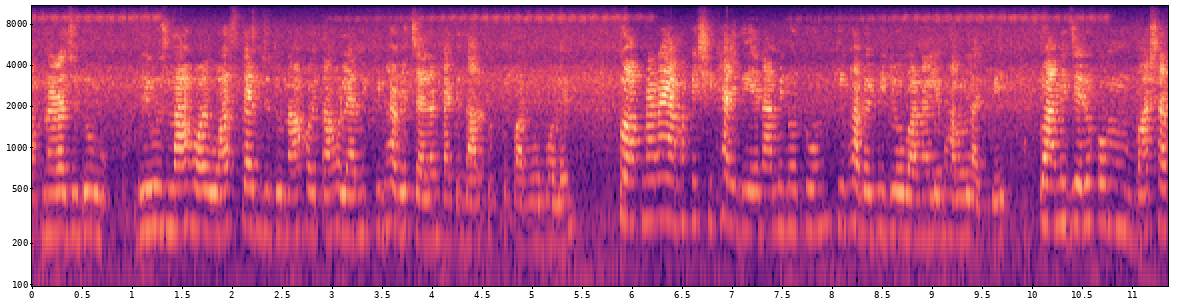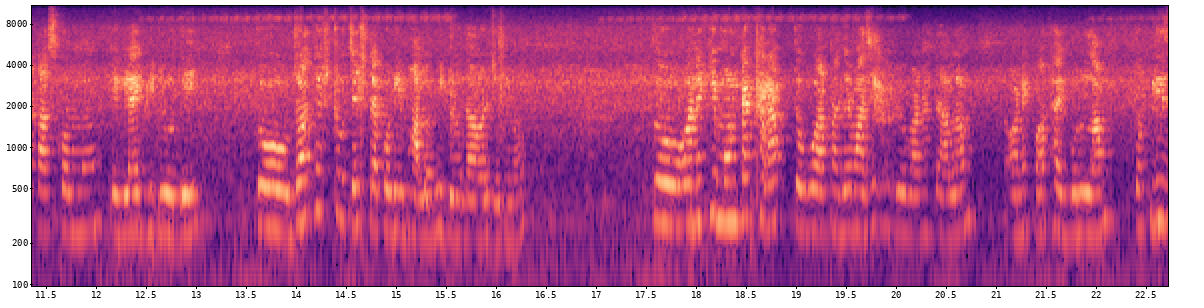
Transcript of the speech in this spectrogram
আপনারা যদি ভিউজ না হয় ওয়াচ টাইম যদি না হয়, তাহলে আমি কীভাবে চ্যানেলটাকে দাঁড় করতে পারব বলেন? তো আপনারাই আমাকে শিখাই দিয়েন আমি নতুন, কীভাবে ভিডিও বানালে ভালো লাগবে। তো আমি যেরকম বাসার কাজকর্ম, এগুলাই ভিডিও দিই। তো যথেষ্ট চেষ্টা করি ভালো ভিডিও দেওয়ার জন্য। তো অনেকই মনটা খারাপ তবু আপনাদের মাঝে ভিডিও বানাতে আলাম। অনেক কথাই বললাম। তো প্লিজ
